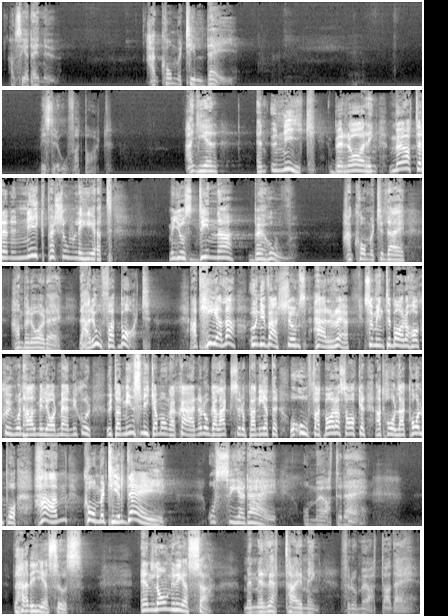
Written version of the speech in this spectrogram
Han ser dig nu. Han kommer till dig. Visst är det ofattbart? Han ger en unik beröring, möter en unik personlighet med just dina behov. Han kommer till dig, han berör dig. Det här är ofattbart. Att hela universums herre, som inte bara har sju och en halv miljard människor, utan minst lika många stjärnor och galaxer och planeter och ofattbara saker att hålla koll på. Han kommer till dig och ser dig och möter dig. Det här är Jesus. En lång resa, men med rätt timing för att möta dig.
